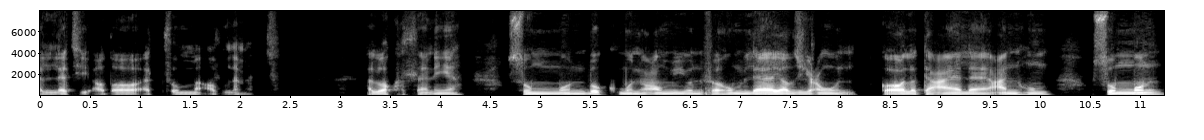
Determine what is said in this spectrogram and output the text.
التي أضاءت ثم أظلمت؟ الوقفة الثانية صم بكم عمي فهم لا يرجعون. قال تعالى عنهم صم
